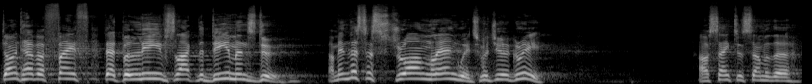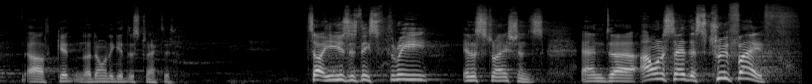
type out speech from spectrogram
Don't have a faith that believes like the demons do. I mean, this is strong language. Would you agree? I was saying to some of the, oh, get, I don't want to get distracted. So he uses these three illustrations. And uh, I want to say this true faith,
